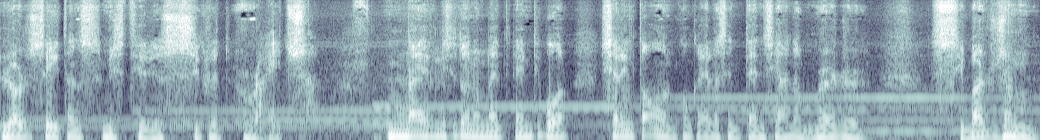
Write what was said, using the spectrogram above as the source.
Lord Satan's Mysterious Secret Rites. Na-release ito noong 1994, siya rin taon kung kailan sentensya ng murder si Barzum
